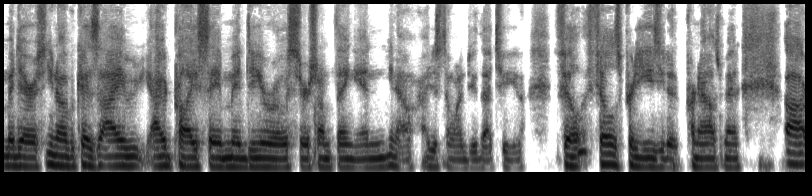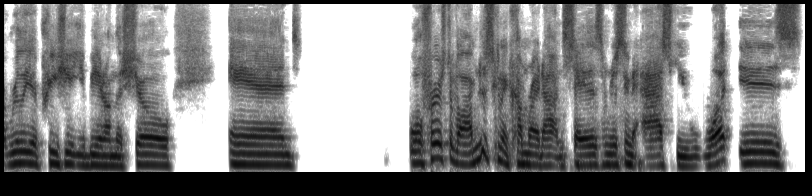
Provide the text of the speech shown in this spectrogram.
Medeiros, you know, because I I would probably say Medeiros or something, and you know, I just don't want to do that to you. Phil Phil's pretty easy to pronounce, man. Uh, really appreciate you being on the show, and well, first of all, I'm just going to come right out and say this. I'm just going to ask you, what is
